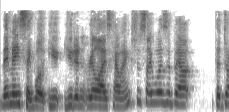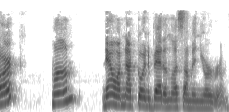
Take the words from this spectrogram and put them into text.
They may say, Well, you, you didn't realize how anxious I was about the dark, mom? Now I'm not going to bed unless I'm in your room.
